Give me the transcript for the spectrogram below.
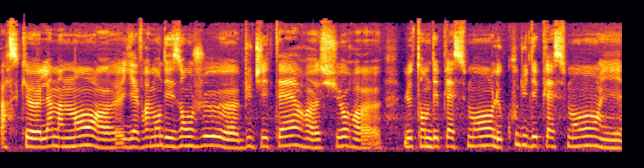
parce que là maintenant, euh, il y a vraiment des enjeux euh, budgétaires euh, sur le temps de déplacement, le coût du déplacement et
